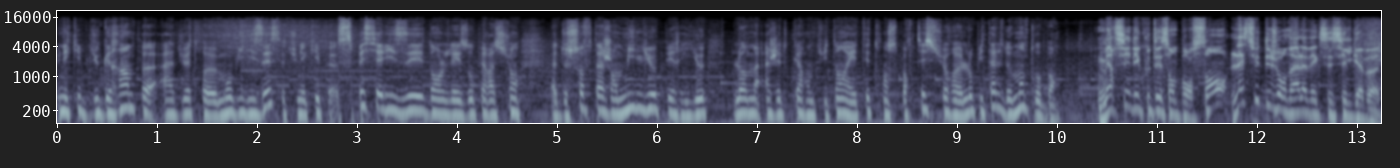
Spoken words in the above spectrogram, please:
Une équipe du Grimpe a dû être mobilisée. C'est une équipe spécialisée dans les opérations de sauvetage en milieu périlleux. L'homme âgé de 48 ans a été transporté sur l'hôpital de Montauban. Merci d'écouter 100%. La suite du journal avec Cécile Gabod.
